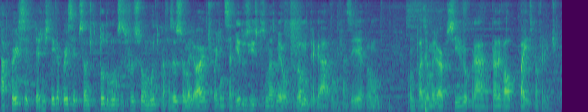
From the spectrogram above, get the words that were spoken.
a, percep a gente teve a percepção de que todo mundo se esforçou muito para fazer o seu melhor. Tipo, a gente sabia dos riscos, mas meu, vamos entregar, vamos fazer, vamos, vamos fazer o melhor possível para levar o país para frente.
